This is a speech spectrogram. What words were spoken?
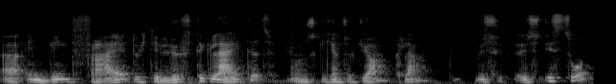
äh, im Wind frei durch die Lüfte gleitet und das Gehirn sagt, ja, klar, es ist, ist, ist, so,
